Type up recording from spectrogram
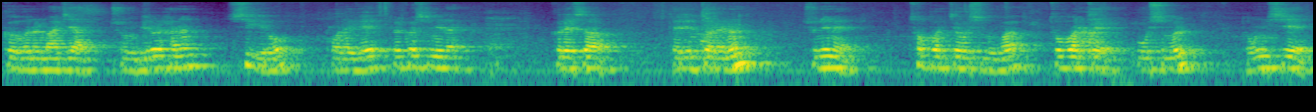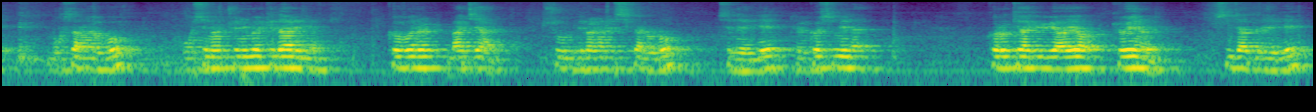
그분을 맞이할 준비를 하는 시기로 보내게 될 것입니다. 그래서 대림절에는 주님의 첫 번째 오심과 두 번째 오심을 동시에 묵상하고 오시는 주님을 기다리며 그분을 맞이할 준비를 하는 시간으로 지내게 될 것입니다. 그렇게 하기 위하여 교회는 신자들에게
